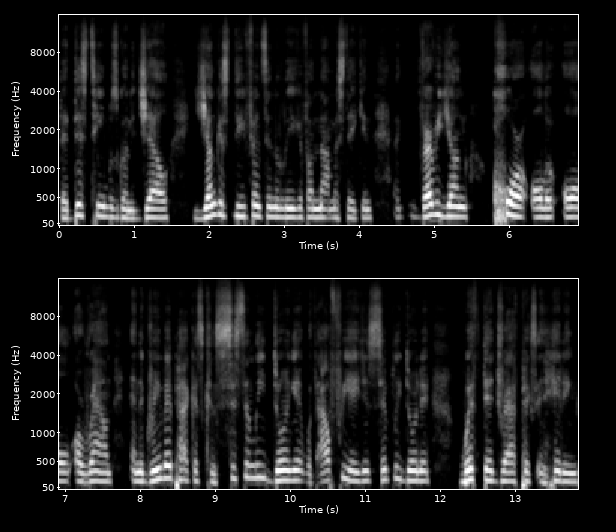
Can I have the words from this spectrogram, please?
that this team was going to gel. Youngest defense in the league, if I'm not mistaken. Very young core all all around and the Green Bay Packers consistently doing it without free agents simply doing it with their draft picks and hitting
